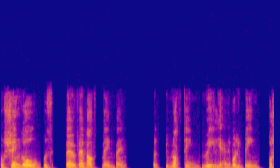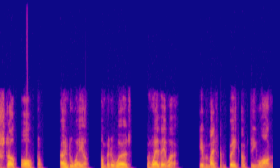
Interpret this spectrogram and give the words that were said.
Know, Shingo was very, very about the main event. But you've not seen really anybody being pushed up or you know, earned away, or some better word, from where they were. Yeah, we might have had a breakout G1,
